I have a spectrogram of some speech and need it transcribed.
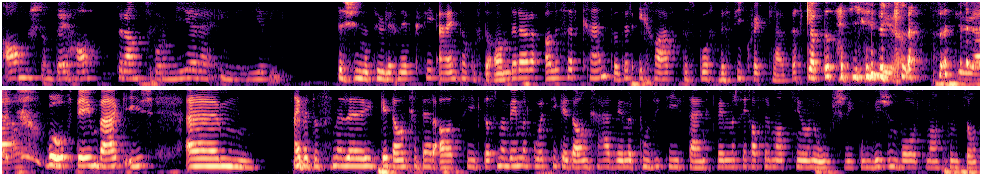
Angst und den Hass zu transformieren in Liebe? Das war natürlich nicht gewesen, einen Tag auf den anderen alles erkennt, oder? Ich habe einfach das Buch The Secret gelesen. Ich glaube, das hat jeder ja. gelesen, wo auf dem Weg ist. Ähm, eben, dass man äh, Gedanken der anzieht, dass man, wenn man gute Gedanken hat, wenn man positiv denkt, wenn man sich Affirmationen aufschreibt, ein Vision Board macht und so. Und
